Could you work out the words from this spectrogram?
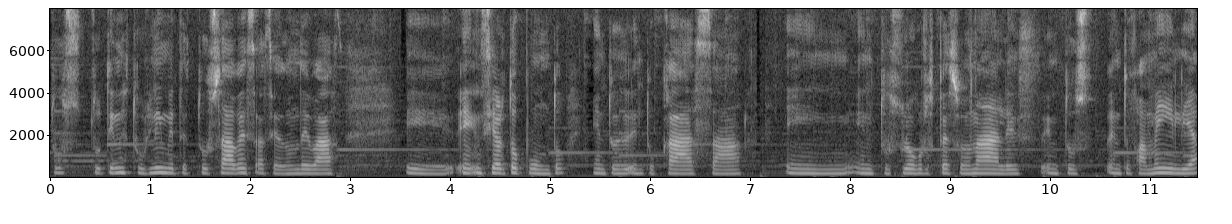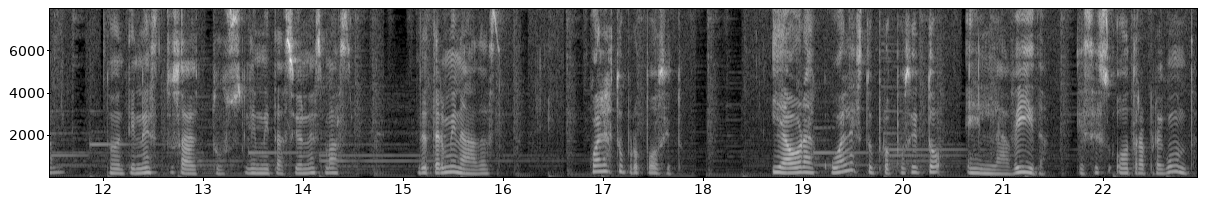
tú, tienes tus límites, tú sabes hacia dónde vas eh, en cierto punto, en tu, en tu casa, en, tus logros personales, en, tus, en tu familia, donde tienes, tú sabes, tus limitaciones más determinadas. ¿Cuál es tu propósito? Y ahora, ¿cuál es tu propósito en la vida? Esa es otra pregunta.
